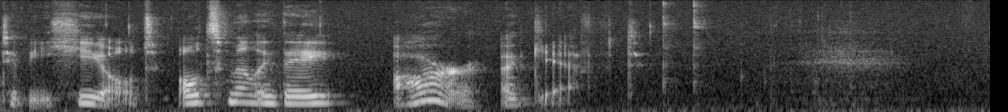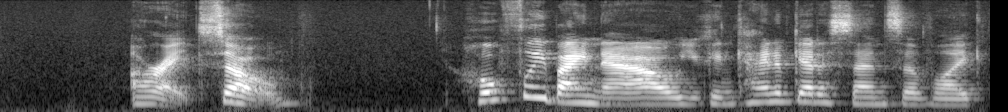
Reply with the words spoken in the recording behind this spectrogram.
to be healed. Ultimately they are a gift. All right so hopefully by now you can kind of get a sense of like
